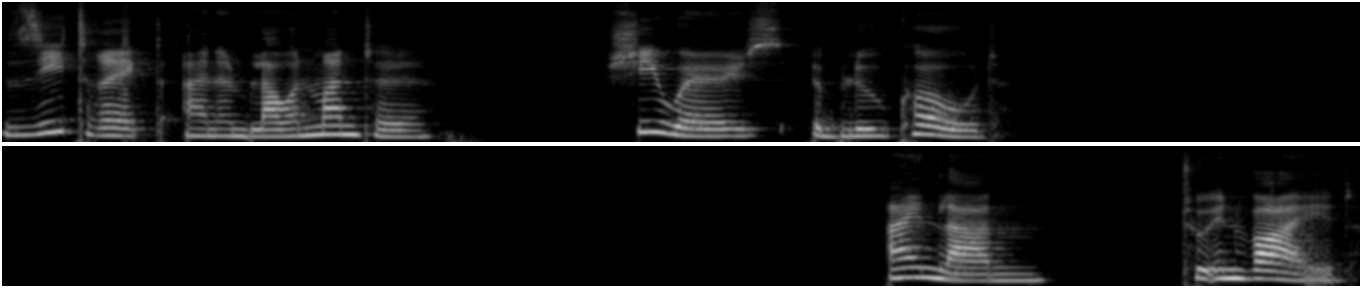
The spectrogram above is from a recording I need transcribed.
Sie trägt einen blauen Mantel. She wears a blue coat. Einladen, to invite.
